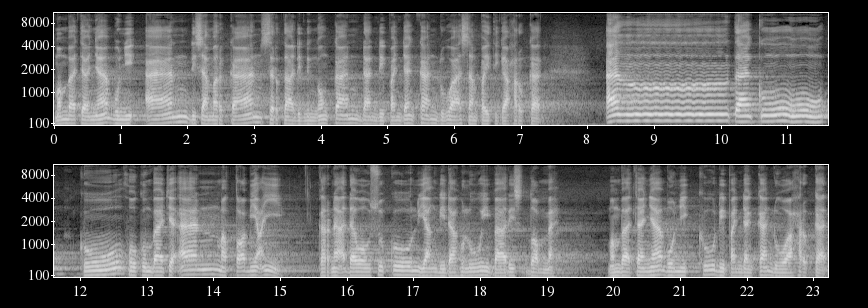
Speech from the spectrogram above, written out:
Membacanya bunyi an disamarkan serta didengungkan dan dipanjangkan 2 sampai 3 harokat. Antaku ku hukum bacaan matabi'i karena ada waw sukun yang didahului baris dhammah Membacanya bunyiku dipanjangkan dua harokat.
